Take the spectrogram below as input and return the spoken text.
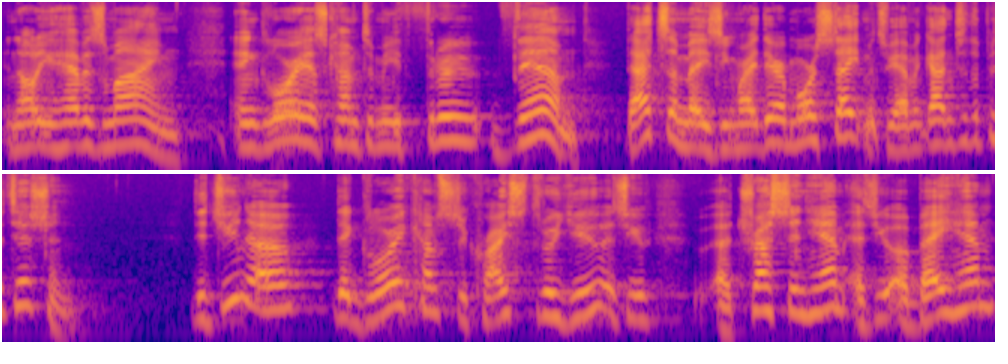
and all you have is mine, and glory has come to me through them. That's amazing, right there. Are more statements. We haven't gotten to the petition. Did you know that glory comes to Christ through you as you uh, trust in Him, as you obey Him,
